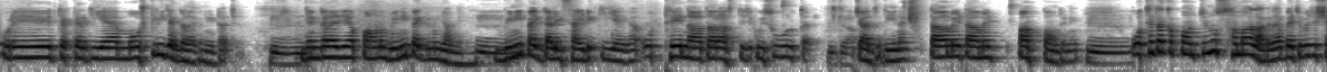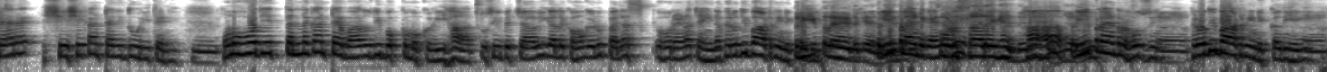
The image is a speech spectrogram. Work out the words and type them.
ਉਰੇ ਚੱਕਰ ਕੀ ਹੈ ਮੋਸਟਲੀ ਜੰਗਲ ਹੈ ਕੈਨੇਡਾ 'ਚ ਹੂੰ ਜੰਗਲ ਹੈ ਜੇ ਆਪਾਂ ਹੁਣ ਵਿਨੀਪੈਗ ਨੂੰ ਜਾਂਦੇ ਹਾਂ ਹੂੰ। ਵਿਨੀਪੈਗ ਵਾਲੀ ਸਾਈਡ ਕੀ ਹੈਗਾ ਉੱਥੇ ਨਾ ਤਾਂ ਰਸਤੇ 'ਚ ਕੋਈ ਸਹੂਲਤ ਹੈ। ਚੱਜ ਦੀ ਨਾ ਟਾਵੇਂ ਟਾਵੇਂ ਪੰਪ ਆਉਂਦੇ ਨੇ ਹੂੰ ਉੱਥੇ ਤੱਕ ਪਹੁੰਚਣ ਨੂੰ ਸਮਾਂ ਲੱਗਦਾ ਵਿੱਚ ਵਿੱਚ ਸ਼ਹਿਰ 6-6 ਘੰਟਿਆਂ ਦੀ ਦੂਰੀ ਤੇ ਨੇ ਹੂੰ। ਹੁਣ ਉਹ ਜੇ 3 ਘੰਟੇ ਬਾਅਦ ਉਹਦੀ ਬੁੱਕ ਮੁੱਕ ਗਈ ਹਾਂ ਤੁਸੀਂ ਵਿੱਚ ਆ ਵੀ ਗੱਲ ਕਹੋਗੇ ਉਹਨੂੰ ਪਹਿਲਾਂ ਉਹ ਰਹਿਣਾ ਚਾਹੀਦਾ ਫਿਰ ਉਹਦੀ ਬਾਟ ਨਹੀਂ ਪ੍ਰੀ ਨਿਕਲਦੀ ਪਲਾਨਡ ਕਹਿੰਦੇ ਪ੍ਰੀ ਪਲਾਨਡ ਕਹਿੰਦੇ ਨੇ। ਪੁਲਿਸ ਵਾਲੇ ਕਹਿੰਦੇ ਨੇ ਹਾਂ ਹਾਂ ਪ੍ਰੀ ਪਲਾਨਡ ਰਹੋ ਤੁਸੀਂ ਹਾਂ। ਫਿਰ ਉਹਦੀ ਬਾਟ ਨਹੀਂ ਨਿਕਲਦੀ ਹੈਗੀ ਹਾਂ।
